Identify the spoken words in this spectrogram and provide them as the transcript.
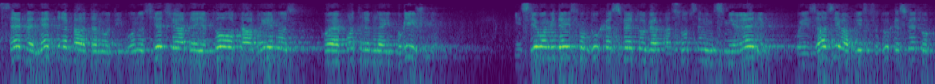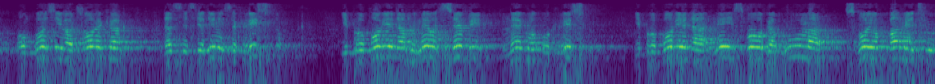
sebe ne treba da nudi. On osjeća da je to ta vrijednost koja je potrebna i bližnja. I silom i dejstvom Duha Svetoga, a sobstvenim smirenjem koji izaziva prisustvo Duha Svetog, on poziva čoveka da se sjedini sa Hristom i propovjeda mu ne o sebi, nego o Hristu. I propovjeda ne iz svoga uma, svojom pameću,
